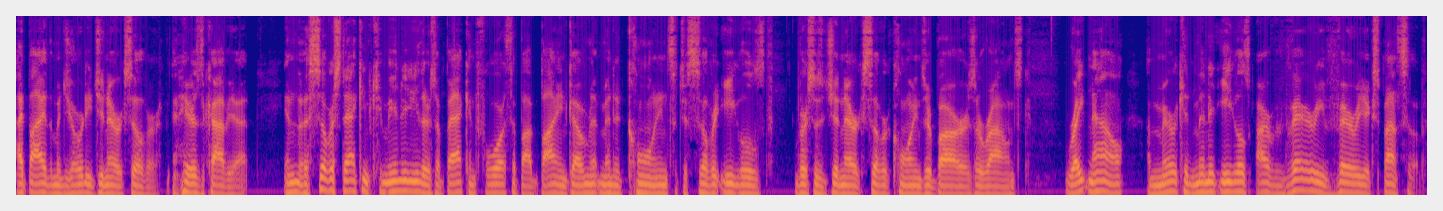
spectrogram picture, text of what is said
I buy the majority generic silver. And here's the caveat. In the silver stacking community, there's a back and forth about buying government minted coins such as silver eagles, versus generic silver coins or bars or rounds. Right now, American Minted Eagles are very, very expensive.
